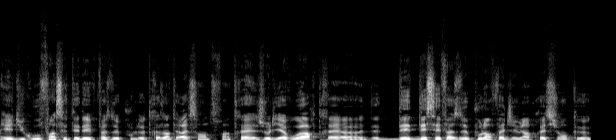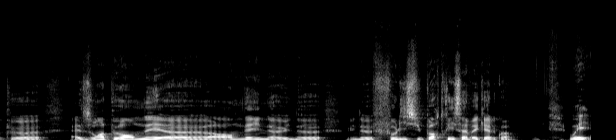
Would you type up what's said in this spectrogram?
Et du coup, enfin, c'était des phases de poule très intéressantes, enfin très jolies à voir, très euh, dès, ces phases de poule, en fait, j'ai eu l'impression que, euh, elles ont un peu emmené, euh, emmené une, une, une folie supportrice avec elles, quoi. Oui,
